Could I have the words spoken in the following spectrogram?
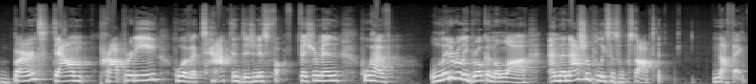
burnt down property, who have attacked indigenous f- fishermen, who have literally broken the law, and the national police has stopped nothing.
